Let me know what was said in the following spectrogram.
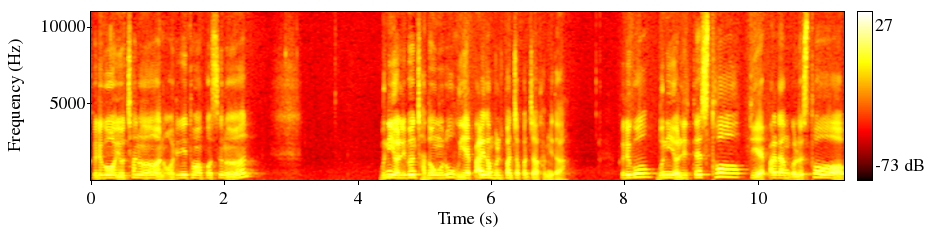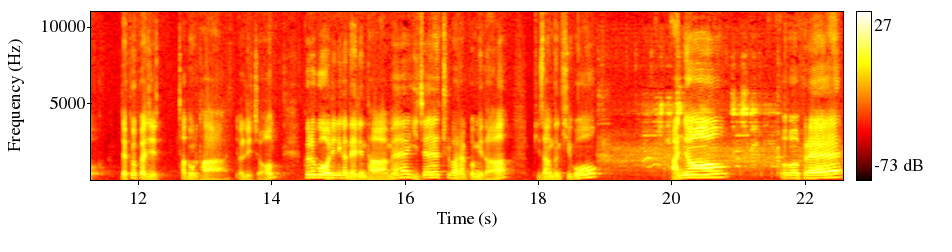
그리고 요 차는 어린이 통학버스는 문이 열리면 자동으로 위에 빨간 불 반짝반짝합니다. 그리고 문이 열릴 때 스톱 뒤에 빨간 걸로 스톱. 네, 그것까지 자동으로 다 열리죠. 그리고 어린이가 내린 다음에 이제 출발할 겁니다. 비상등 켜고 안녕. 어 그래.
